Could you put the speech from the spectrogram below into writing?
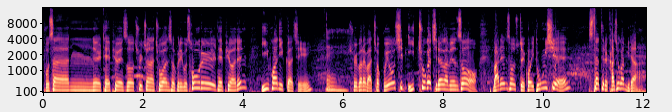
부산을 대표해서 출전한 조한서 그리고 서울을 대표하는 이환희까지 네, 출발을 마쳤고요. 12초가 지나가면서 많은 선수들 거의 동시에 스타트를 가져갑니다.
